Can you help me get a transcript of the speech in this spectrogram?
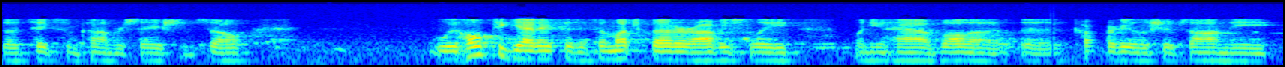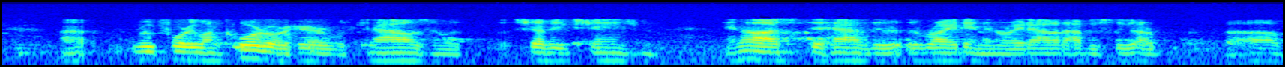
So it takes some conversation. So we hope to get it because it's a much better, obviously, when you have all the, car dealerships on the uh, Route 41 corridor here with Knauz and with, Chevy Exchange and, and us to have the, the right in and right out. Obviously, our um,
